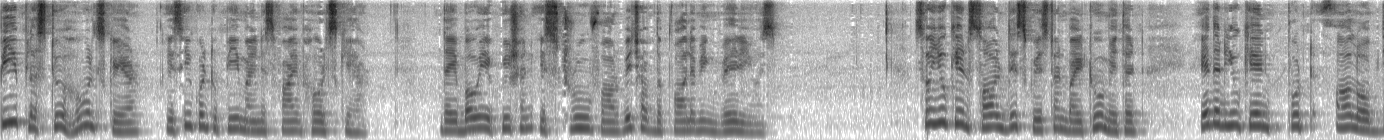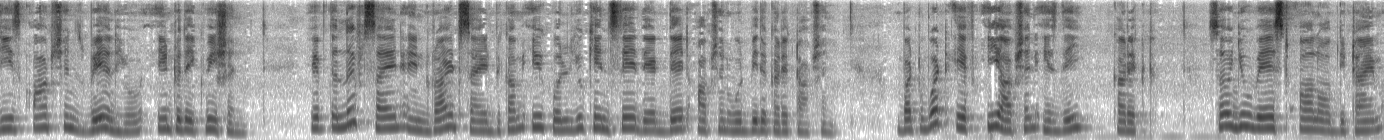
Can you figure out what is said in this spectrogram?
p plus 2 whole square is equal to p minus 5 whole square. The above equation is true for which of the following values? So you can solve this question by two methods either you can put all of these options value into the equation if the left side and right side become equal, you can say that that option would be the correct option. But what if E option is the correct? So you waste all of the time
